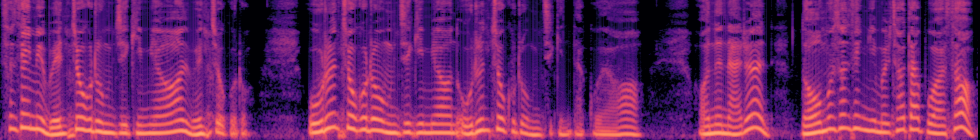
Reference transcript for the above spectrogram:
선생님이 왼쪽으로 움직이면 왼쪽으로, 오른쪽으로 움직이면 오른쪽으로 움직인다고요. 어느 날은 너무 선생님을 쳐다보아서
